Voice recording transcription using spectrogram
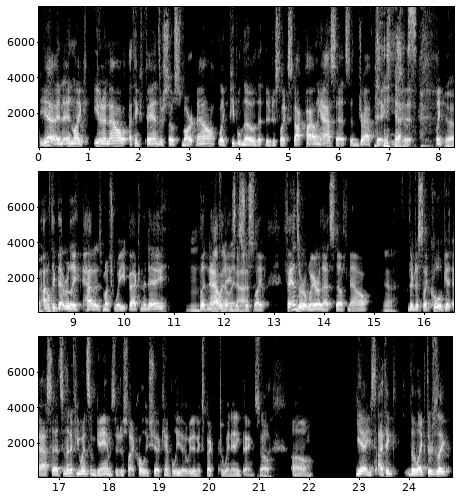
Yeah, and and like you know now I think fans are so smart now. Like people know that they're just like stockpiling assets and draft picks and shit. yes, Like Yeah. I don't think that really had as much weight back in the day, Mm, but nowadays it's just like fans are aware of that stuff now. yeah, They're just like, cool, get assets, and then if you win some games, they're just like, holy shit, I can't believe it. We didn't expect to win anything. So, um, yeah, you, s- I think the like, there's like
